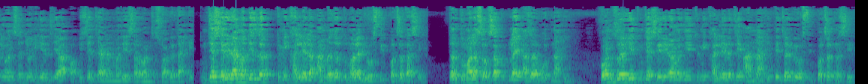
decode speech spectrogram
जीवन संजीवनी हेल्थ या ऑफिशियल चॅनलमध्ये सर्वांचं स्वागत आहे. तुमच्या शरीरामध्ये जर तुम्ही खाल्लेलं अन्न जर तुम्हाला व्यवस्थित पचत असेल तर तुम्हाला सहसा कुठलाही आजार होत नाही. पण जर हे तुमच्या शरीरामध्ये तुम्ही खाल्लेलं जे अन्न आहे ते जर व्यवस्थित पचत नसेल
